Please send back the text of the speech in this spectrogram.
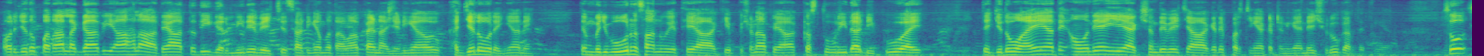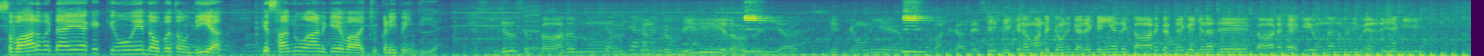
ਔਰ ਜਦੋਂ ਪਤਾ ਲੱਗਾ ਵੀ ਆਹ ਹਾਲਾਤ ਆ ਅੱਤ ਦੀ ਗਰਮੀ ਦੇ ਵਿੱਚ ਸਾਡੀਆਂ ਮਾਤਾਵਾਂ ਭੈਣਾਂ ਜਿਹੜੀਆਂ ਉਹ ਖੱਜਲ ਹੋ ਰਹੀਆਂ ਨੇ, ਤੇ ਮਜਬੂਰਨ ਸਾਨੂੰ ਇੱਥੇ ਆ ਕੇ ਪੁੱਛਣਾ ਪਿਆ, ਕਸਤੂਰੀ ਦਾ ਡੀਪੂ ਆਏ, ਤੇ ਜਦੋਂ ਆਏ ਆ ਤੇ ਆਉਂਦਿਆਂ ਹੀ ਇਹ ਐਕਸ਼ਨ ਦੇ ਵਿੱਚ ਆ ਕੇ ਤੇ ਪਰਚੀਆਂ ਕੱਟਣੀਆਂ ਇਹਨੇ ਸ਼ੁਰੂ ਕਰ ਦਿੱਤੀਆਂ। ਸੋ ਸਵਾਲ ਵੱਡਾ ਇਹ ਆ ਕਿ ਕਿਉਂ ਇਹ ਨੌਬਤ ਆਉਂਦੀ ਆ ਕਿ ਸਾਨੂੰ ਆਣ ਕੇ ਆਵਾਜ਼ ਚੁੱਕਣੀ ਪੈਂਦੀ ਆ? ਜਦੋਂ ਸਰਕਾਰ ਵੱਲੋਂ ਕਣਕ ਫ੍ਰੀ ਦੀ ਅਲਾਟ ਹੋਈ ਆ, ਇਹ ਕਿਉਂ ਨਹੀਂ ਵੰਡ ਕਰਦੇ? ਸਹੀ ਤਰੀਕੇ ਨਾਲ ਵੰਡ ਕਿਉਂ ਨਹੀਂ ਕਰਦੇ? ਕਈਆਂ ਦੇ ਕਾਰਡ ਕੱਟੇ ਗਏ, ਜਿਨ੍ਹਾਂ ਦੇ ਕਾਰਡ ਹੈਗੇ ਉਹਨਾਂ ਨੂੰ ਵੀ ਨਹੀਂ ਮਿਲ ਰਹੀ ਹੈਗੀ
